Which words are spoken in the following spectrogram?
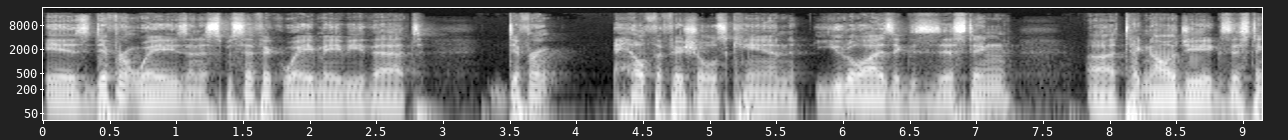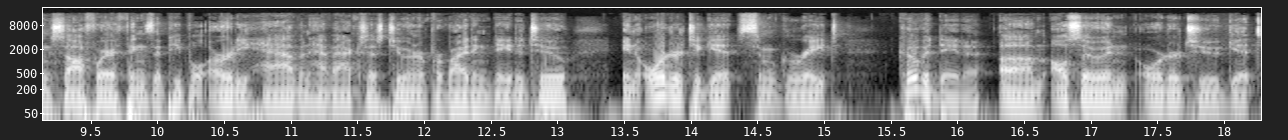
is different ways in a specific way maybe that different health officials can utilize existing uh, technology, existing software, things that people already have and have access to and are providing data to in order to get some great COVID data. Um, also, in order to get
